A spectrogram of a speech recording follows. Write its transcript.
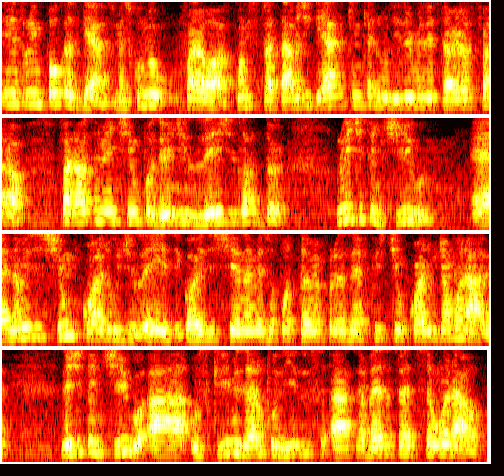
ele entrou em poucas guerras. Mas quando o faraó, quando se tratava de guerra, quem que era o líder militar era o faraó. O faraó também tinha o poder de legislador. No Egito Antigo, é, não existia um código de leis igual existia na Mesopotâmia, por exemplo, que tinha o código de Hammurabi. No Egito Antigo, a, os crimes eram punidos através da tradição oral.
